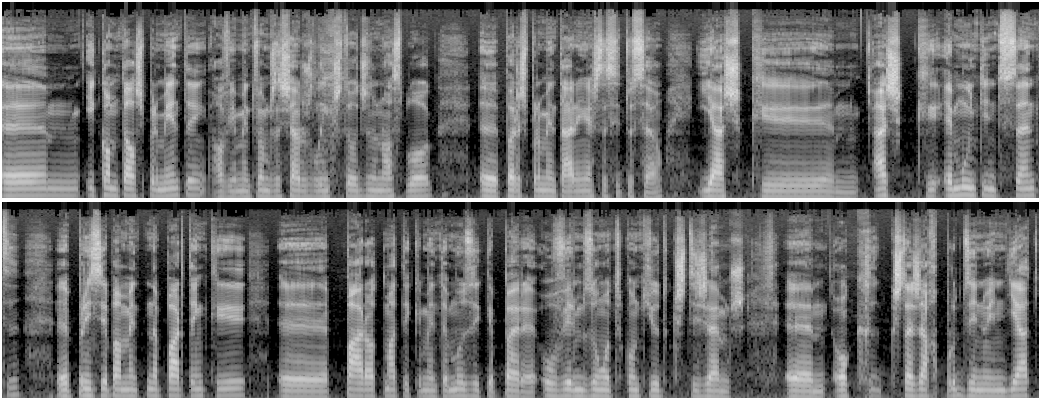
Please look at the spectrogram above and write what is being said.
Um, e como tal experimentem, obviamente vamos deixar os links todos no nosso blog uh, para experimentarem esta situação. E acho que um, acho que é muito interessante uh, principalmente na parte em que uh, para automaticamente a música para ouvirmos um outro conteúdo que estejamos um, ou que, que, esteja a reproduzir no imediato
